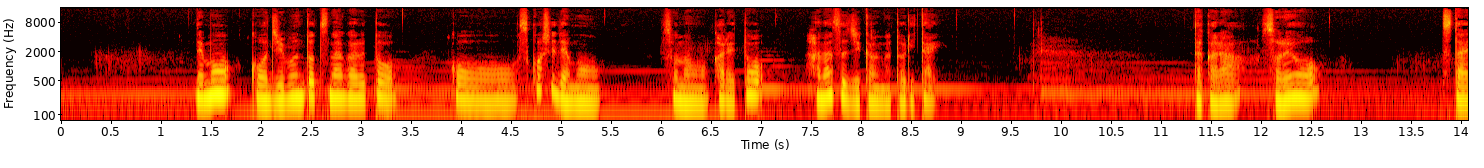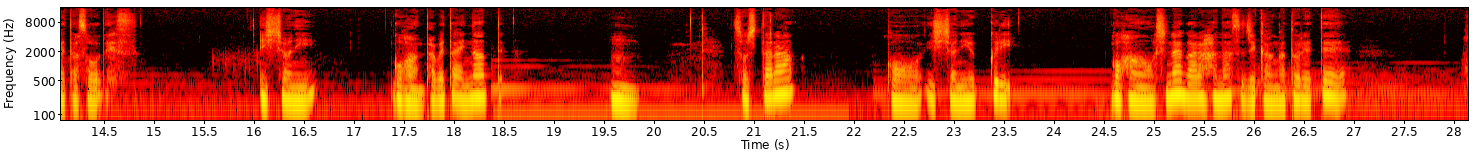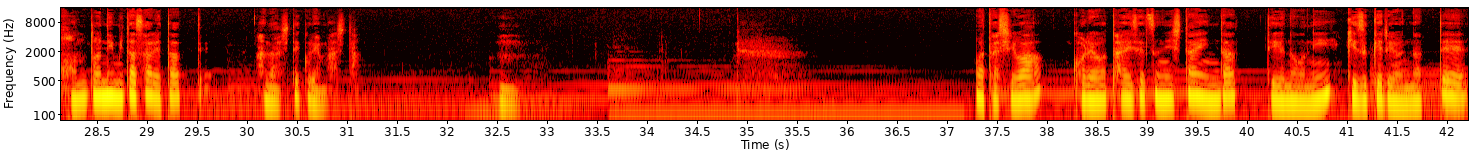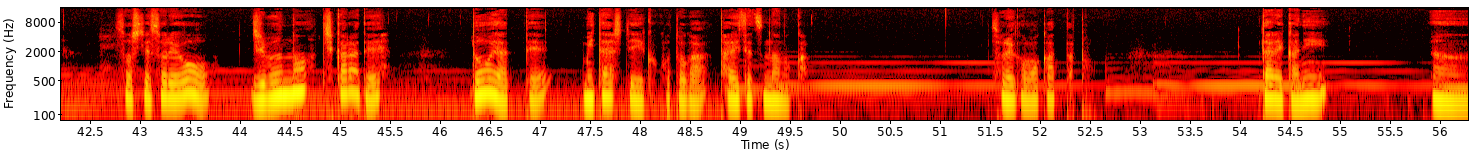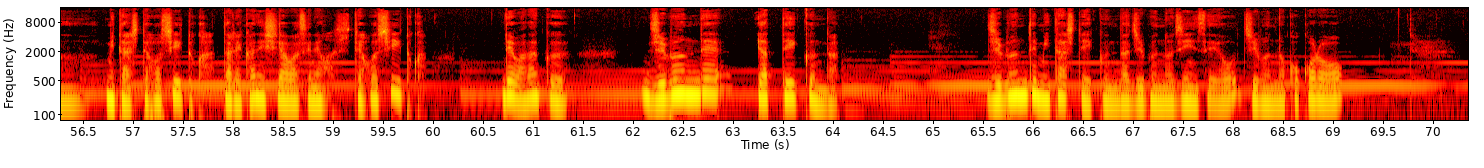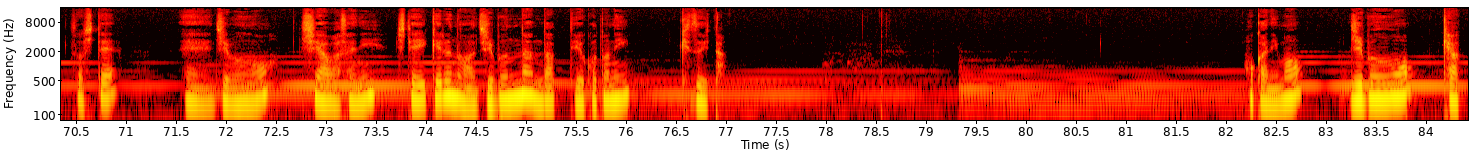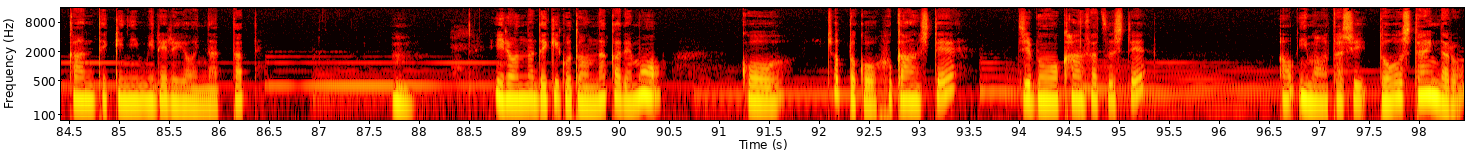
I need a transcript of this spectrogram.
でもこう自分とつながるとこう少しでもその彼と話す時間が取りたい。だからそれを伝えたそうです。一緒にご飯食べたいなって。うん。そしたらこう一緒にゆっくりご飯をしながら話す時間が取れて本当に満たされたって話してくれました。うん。私はこれを大切にしたいんだっていうのに気づけるようになってそしてそれを自分の力でどうやって満たしていくことが大切なのかそれが分かったと。誰かにうん満たしてほしいとか誰かに幸せにしてほしいとかではなく自分でやっていくんだ。自分で満たしていくんだ自分の人生を自分の心を。そして、えー、自分を幸せにしていけるのは自分なんだっていうことに気づいた。他にも自分を客観的に見れるようになったって。うん。いろんな出来事の中でもこうちょっとこう俯瞰して自分を観察してあ今私どうしたいんだろう？っ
